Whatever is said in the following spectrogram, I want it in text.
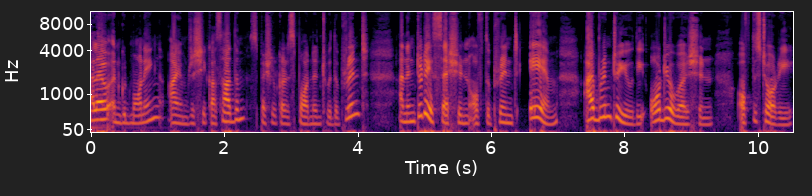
Hello and good morning. I am Rishika Sadam, special correspondent with The Print, and in today's session of The Print AM, I bring to you the audio version of the story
